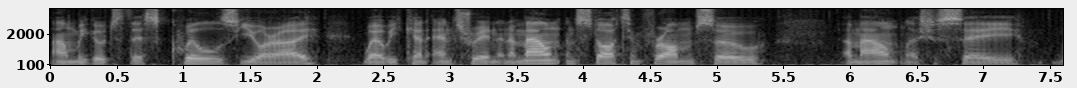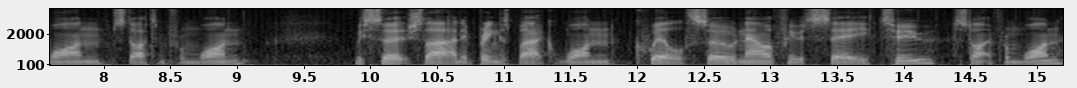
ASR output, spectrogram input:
and we go to this Quills URI, where we can enter in an amount and starting from, so amount, let's just say 1, starting from 1. We search that and it brings back one quill. So now if we would say 2, starting from 1,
